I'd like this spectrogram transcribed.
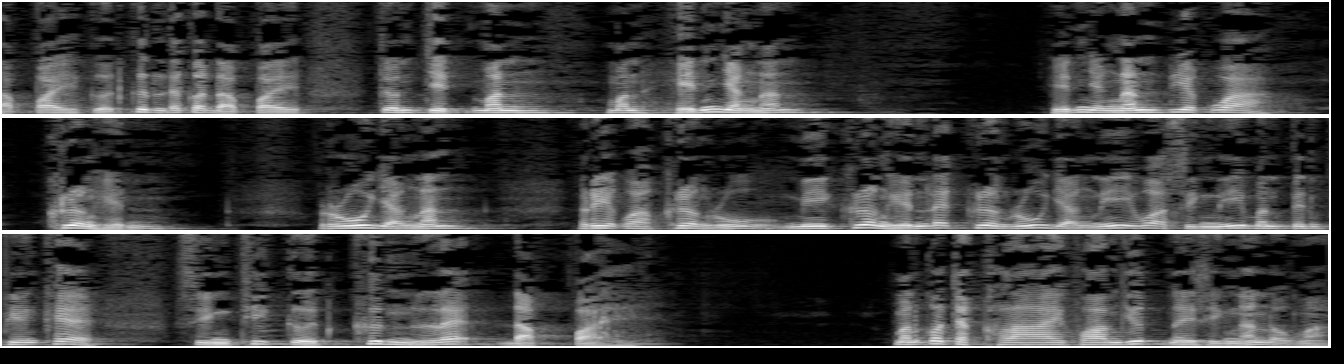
ดับไป เกิดขึ้นแล้วก็ดับไป จนจิตมันมันเห็นอย่างนั้น เห็นอย่างนั้นเรียกว่าเครื่องเห็น รู้อย่างนั้น เรียกว่าเครื่องรู้ มีเครื่องเห็นและเครื่องรู้อย่างนี้ว่าสิ่งนี้มันเป็นเพียงแค่สิ่งที่เกิดขึ้นและดับไป มันก็จะคลายความยึดในสิ่งนั้นออกมา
